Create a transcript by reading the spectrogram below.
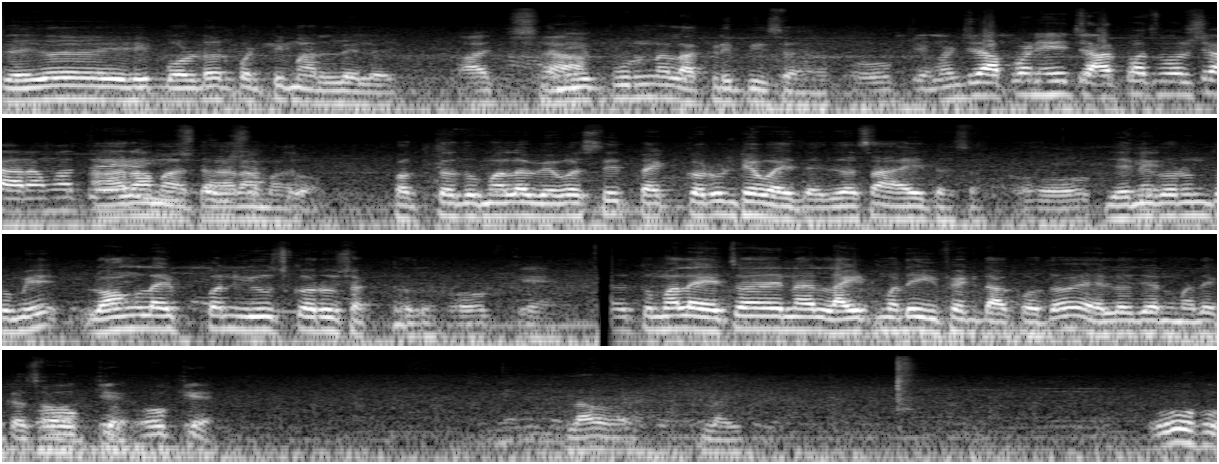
त्याचं हे बॉर्डर पट्टी मारलेलं आहे अच्छा. आणि पूर्ण लाकडी पीस आहे. ओके म्हणजे आपण हे चार पाच वर्ष आरामात आरामात आरामात. फक्त तुम्हाला व्यवस्थित पॅक करून ठेवायचं आहे जसं आहे तसं. जेणेकरून तुम्ही लॉंग लाईफ पण यूज करू शकता. ओके तर तुम्हाला याचा आहे ना लाइटमध्ये इफेक्ट दाखवतो हॅलोजनमध्ये कसं ओके. ओके लावा लाइट ओ हो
